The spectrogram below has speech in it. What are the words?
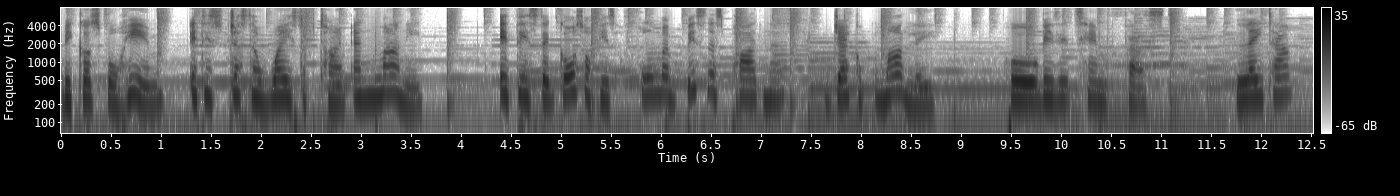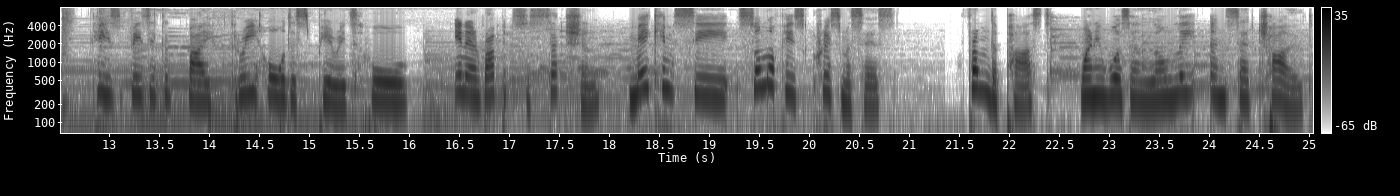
because for him it is just a waste of time and money. It is the ghost of his former business partner, Jacob Marley, who visits him first. Later, he is visited by three older spirits who, in a rapid succession, make him see some of his Christmases from the past when he was a lonely and sad child.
